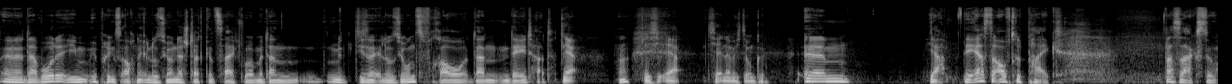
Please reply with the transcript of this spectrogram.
Äh, da wurde ihm übrigens auch eine Illusion der Stadt gezeigt, wo er mit, dann, mit dieser Illusionsfrau dann ein Date hat. Ja. Ich, ja, ich erinnere mich dunkel. Ähm, ja, der erste Auftritt Pike. Was sagst du?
